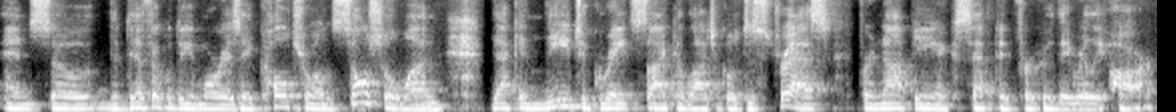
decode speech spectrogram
And so the difficulty more is a cultural and social one that can lead to great psychological distress for not being accepted for who they really are.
